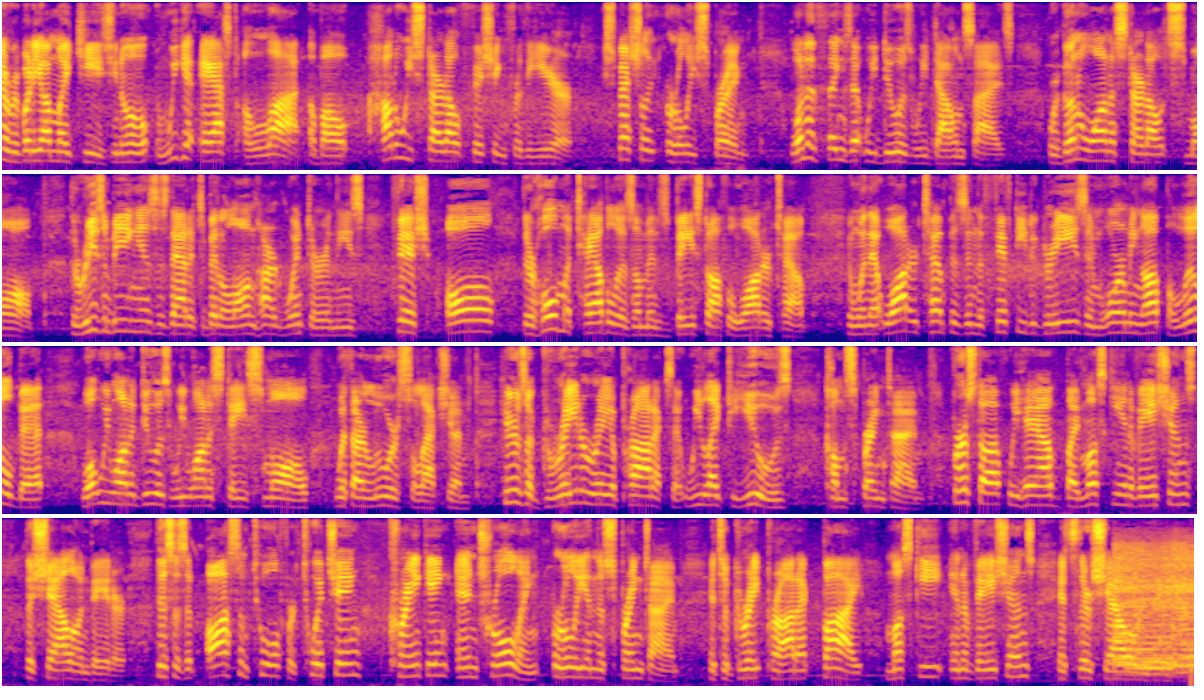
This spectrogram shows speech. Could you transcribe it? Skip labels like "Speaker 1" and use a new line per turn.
Hey everybody, I'm Mike Keyes. You know, and we get asked a lot about how do we start out fishing for the year, especially early spring. One of the things that we do is we downsize. We're going to want to start out small. The reason being is is that it's been a long hard winter and these fish all their whole metabolism is based off of water temp. And when that water temp is in the 50 degrees and warming up a little bit, what we want to do is we want to stay small with our lure selection. Here's a great array of products that we like to use come springtime. First off, we have by Musky Innovations, the Shallow Invader. This is an awesome tool for twitching, cranking, and trolling early in the springtime. It's a great product by Musky Innovations. It's their Shallow Invader.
